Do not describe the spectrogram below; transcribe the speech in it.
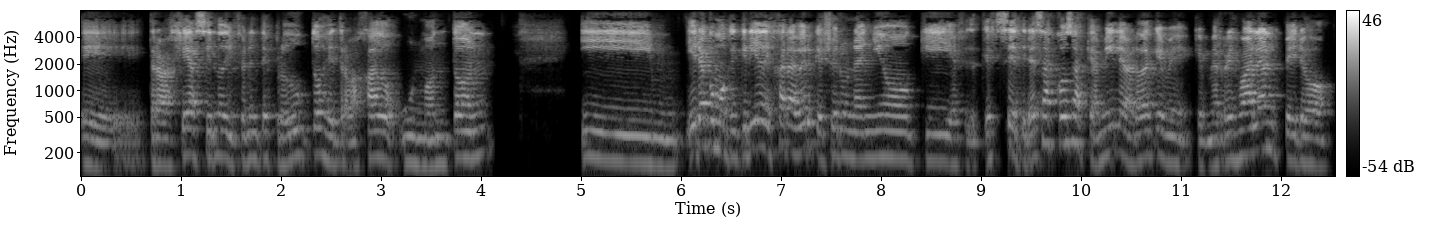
eh, trabajé haciendo diferentes productos, he trabajado un montón y era como que quería dejar a ver que yo era una ñoqui, etcétera. Esas cosas que a mí la verdad que me, que me resbalan, pero,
